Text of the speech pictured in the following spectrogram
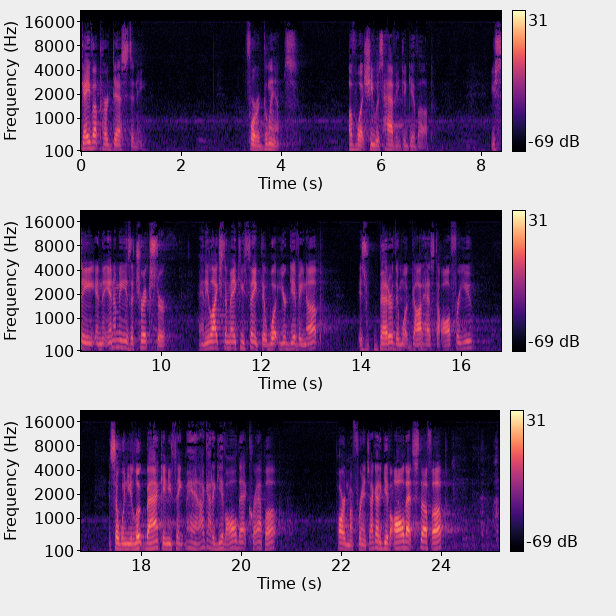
gave up her destiny for a glimpse of what she was having to give up. You see, and the enemy is a trickster, and he likes to make you think that what you're giving up is better than what God has to offer you. And so when you look back and you think, man, I got to give all that crap up, pardon my French, I got to give all that stuff up.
